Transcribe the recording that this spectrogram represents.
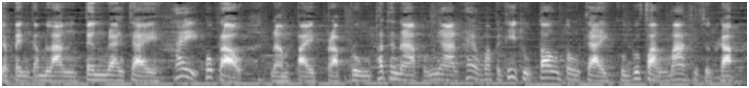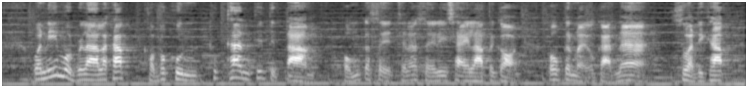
จะเป็นกำลังเป็นแรงใจให้พวกเรานำไปปรับปรุงพัฒนาผลงานให้ออกมาเป็นที่ถูกต้องตรงใจคุณผู้ฟังมากที่สุดครับ วันนี้หมดเวลาแล้วครับ ขอบพระคุณทุกท่านที่ติดตาม ผมเกษตรชนะเสรีชัยลาไปก่อน พบกันใหม่โอกาสหน้า สวัสดีครับ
